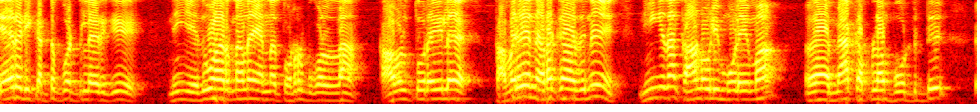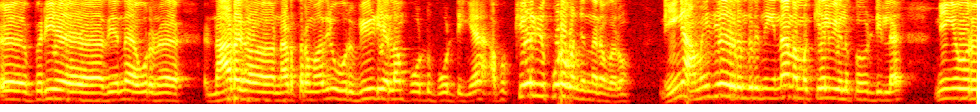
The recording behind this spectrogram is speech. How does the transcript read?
நேரடி கட்டுப்பாட்டில் இருக்கு. நீங்க எதுவா இருந்தாலும் என்ன தொடர்பு கொள்ளலாம். காவல்துறையில தவறே நடக்காதுன்னு நீங்க தான் காணொளி மூலயமா மேக்கப்லாம் போட்டுட்டு பெரிய அது என்ன ஒரு நாடகம் நடத்துகிற மாதிரி ஒரு வீடியோலாம் போட்டு போட்டிங்க. அப்போ கேள்வி கூட கொஞ்சம் தானே வரும். நீங்கள் அமைதியாக இருந்திருந்தீங்கன்னா நம்ம கேள்வி எழுப்ப வேண்டியில்ல. நீங்கள் ஒரு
